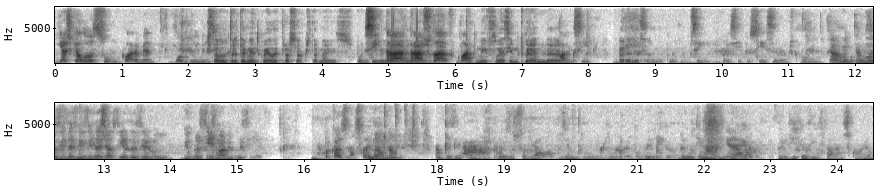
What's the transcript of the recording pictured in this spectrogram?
e acho que ela o assume claramente logo do início. A questão do tratamento com eletrochoques também, suponho Sim, que terá, terá ajudado, claro. uma influência muito grande na, claro que sim baralhação da coisa. Sim, em princípio sim, sabemos que não. Realmente é uma vida vivida, já devia de haver biografias, não há biografia. Não. Por acaso não sei. Não. não. Não, quer dizer, há, há coisas sobre ela, por exemplo, do, do, do, do último marido dela, viveu 20 anos com ele,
